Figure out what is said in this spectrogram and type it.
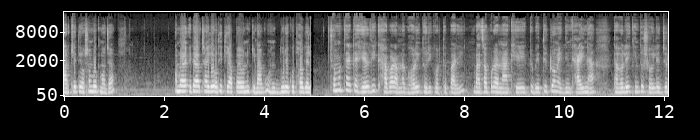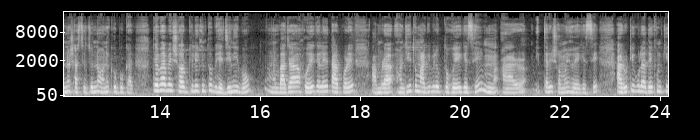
আর খেতে অসম্ভব মজা। আমরা এটা চাইলে অতিথি আপ্যায়ন কিংবা দূরে কোথাও গেলে। চমৎকার একটা হেলদি খাবার আমরা ঘরেই তৈরি করতে পারি। ভাজা পোড়া না খেয়ে একটু ব্যতিক্রম একদিন খাই না, তাহলে কিন্তু শরীরের জন্য, স্বাস্থ্যের জন্য অনেক উপকার। তো এভাবে সবগুলি কিন্তু ভেজে নিব। ভাজা হয়ে গেলে তারপরে আমরা, যেহেতু মাগি বিরক্ত হয়ে গেছে আর ইফতারের সময় হয়ে গেছে, আর রুটিগুলা দেখুন কি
